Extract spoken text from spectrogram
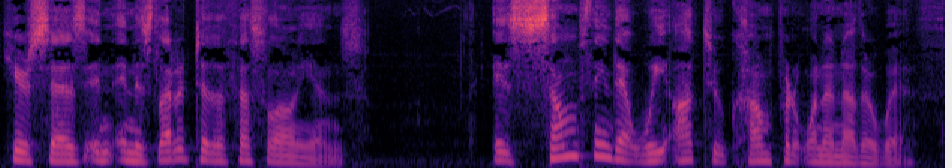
here says in, in his letter to the Thessalonians is something that we ought to comfort one another with.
